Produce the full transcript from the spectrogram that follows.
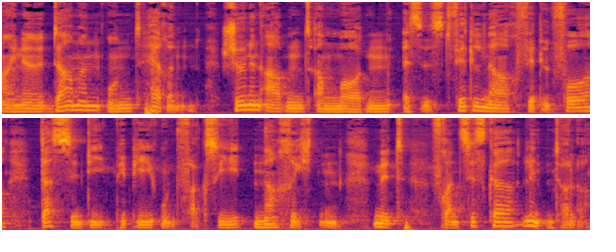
Meine Damen und Herren, schönen Abend am Morgen. Es ist Viertel nach Viertel vor. Das sind die Pipi und Faxi Nachrichten mit Franziska Lindenthaler.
